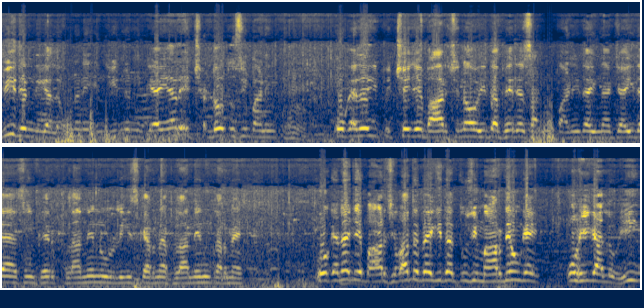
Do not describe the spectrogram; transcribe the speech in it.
20 ਦਿਨ ਦੀ ਗੱਲ ਉਹਨਾਂ ਨੇ ਇੰਜੀਨੀਅਰ ਨੂੰ ਕਿਹਾ, ਯਾਰ, ਇਹ ਛੱਡੋ ਤੁਸੀਂ ਪਾਣੀ। ਉਹ ਕਹਿੰਦੇ ਜੀ, ਪਿੱਛੇ ਜੇ ਬਾਰਿਸ਼ ਨਾ ਹੋਈ ਤਾਂ ਫਿਰ ਸਾਨੂੰ ਪਾਣੀ ਦਾ ਇੰਨਾ ਚਾਹੀਦਾ ਅਸੀਂ ਫਿਰ ਫਲਾਣੇ ਨੂੰ ਰਿਲੀਜ਼ ਕਰਨਾ, ਫਲਾਣੇ ਨੂੰ ਕਰਨਾ ਉਹ ਕਹਿੰਦਾ, ਜੇ ਬਾਰਿਸ਼ ਵੱਧ ਪੈਗੀ ਤਾਂ ਤੁਸੀਂ ਮਾਰ ਦਿਓਗੇ। ਉਹੀ ਗੱਲ ਹੋਈ।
